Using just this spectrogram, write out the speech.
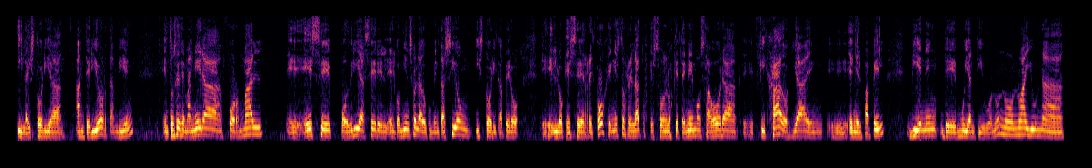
y la historia anterior también. Entonces, de manera formal, eh, ese podría ser el, comienzo de la documentación histórica, pero eh, lo que se recoge en estos relatos, que son los que tenemos ahora eh, fijados ya en, el papel, vienen de muy antiguo. No, no, no hay una,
